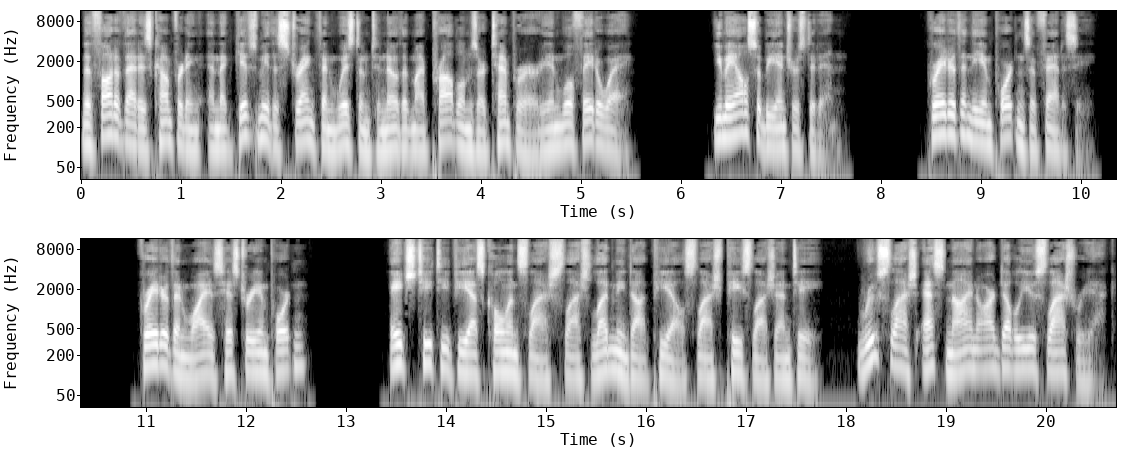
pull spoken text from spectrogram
The thought of that is comforting, and that gives me the strength and wisdom to know that my problems are temporary and will fade away. You may also be interested in Greater than the importance of fantasy. Greater than why is history important? https colon slash slash ledme.pl slash p slash nt ru slash s9rw slash reac.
